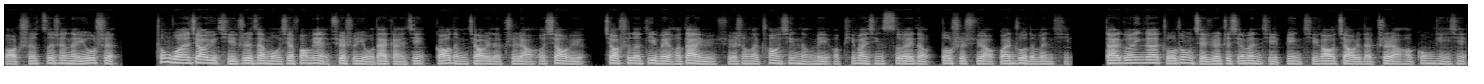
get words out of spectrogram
保持自身的优势。中国的教育体制在某些方面确实有待改进，高等教育的质量和效率、教师的地位和待遇、学生的创新能力和批判性思维等，都是需要关注的问题。改革应该着重解决这些问题，并提高教育的质量和公平性。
